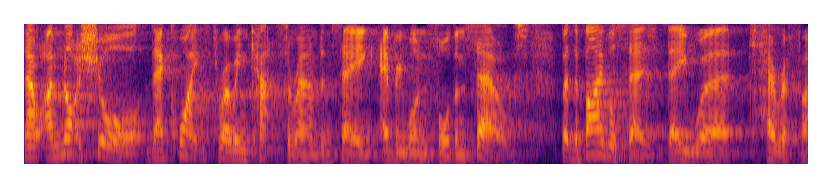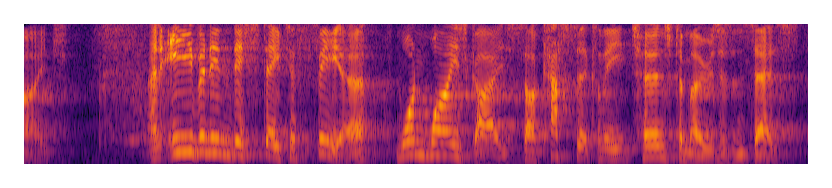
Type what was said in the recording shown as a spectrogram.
Now, I'm not sure they're quite throwing cats around and saying everyone for themselves, but the Bible says they were terrified. And even in this state of fear, one wise guy sarcastically turns to Moses and says,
